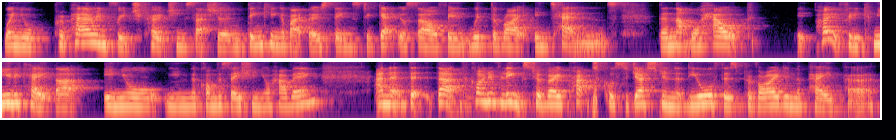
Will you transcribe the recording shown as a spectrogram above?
when you're preparing for each coaching session, thinking about those things to get yourself in with the right intent, then that will help hopefully communicate that in your in the conversation you're having. And that, that kind of links to a very practical suggestion that the authors provide in the paper,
